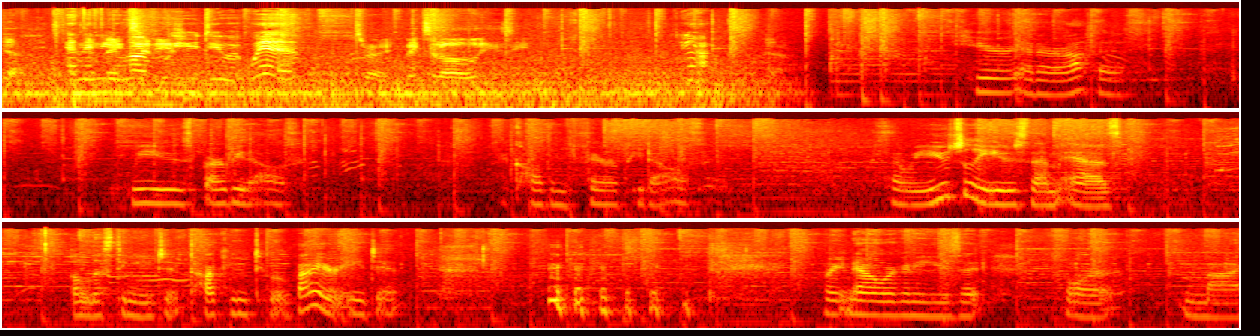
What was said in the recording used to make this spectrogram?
Yeah. and then It you love who you do it with, That's right. Makes it all easy. yeah. Here at our office, we use Barbie dolls. I call them therapy dolls. So we usually use them as a listing agent talking to a buyer agent. right now, we're going to use it for my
